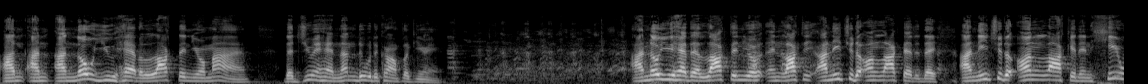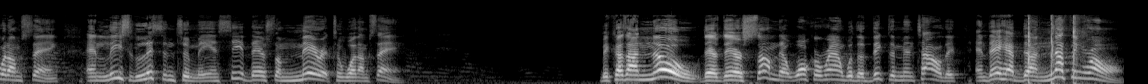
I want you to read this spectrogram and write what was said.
I, I, I know you have it locked in your mind that you ain't had nothing to do with the conflict you're in. I know you have that locked in your and locked in, I need you to unlock that today. I need you to unlock it and hear what I'm saying and at least listen to me and see if there's some merit to what I'm saying. Because I know there, there are some that walk around with a victim mentality and they have done nothing wrong.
